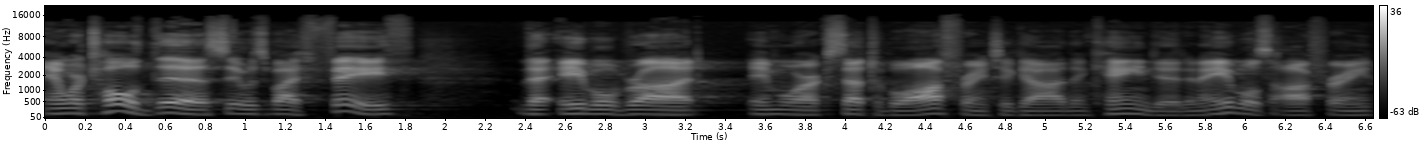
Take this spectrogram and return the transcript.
And we're told this it was by faith that Abel brought a more acceptable offering to God than Cain did. And Abel's offering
